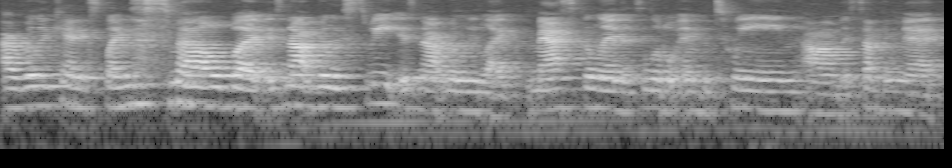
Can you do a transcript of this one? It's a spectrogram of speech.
I really can't explain the smell, but it's not really sweet. It's not really like masculine. It's a little in between. Um, it's something that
